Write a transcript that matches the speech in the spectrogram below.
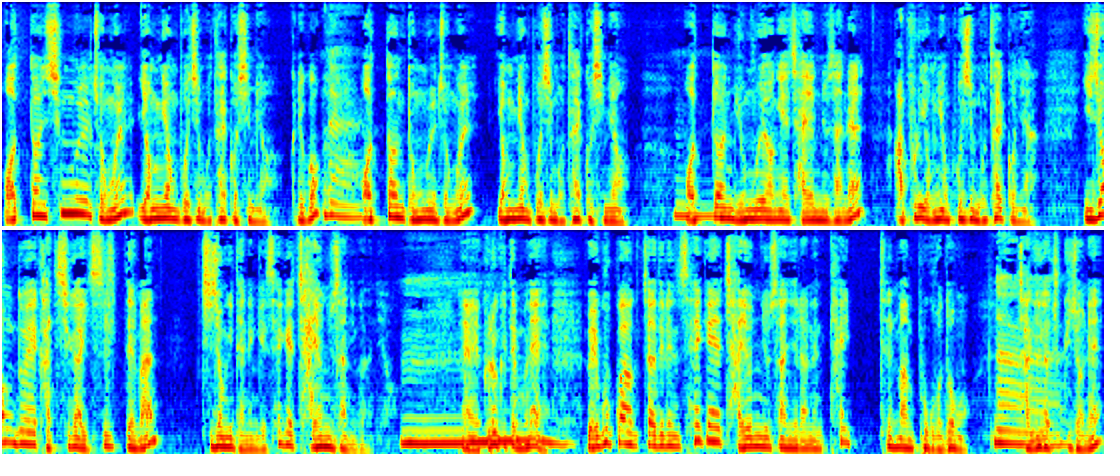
어떤 식물종을 영영 보지 못할 것이며 그리고 네. 어떤 동물종을 영영 보지 못할 것이며 음. 어떤 유무형의 자연유산을 앞으로 영영 보지 못할 거냐 이 정도의 가치가 있을 때만 지정이 되는 게 세계 자연유산이거든요. 음. 네, 그렇기 때문에 외국 과학자들은 세계 자연유산이라는 타이틀만 보고도 네. 자기가 죽기 전에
